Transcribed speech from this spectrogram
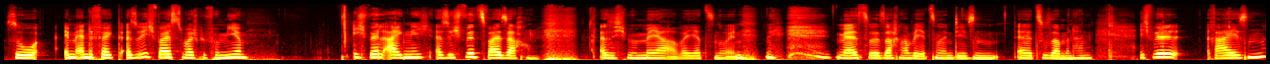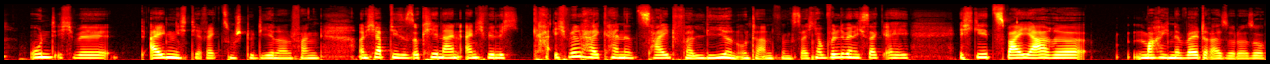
so im Endeffekt, also ich weiß zum Beispiel von mir, ich will eigentlich, also ich will zwei Sachen. Also ich will mehr, aber jetzt nur in mehr als zwei Sachen, aber jetzt nur in diesem äh, Zusammenhang. Ich will reisen und ich will eigentlich direkt zum Studieren anfangen. Und ich habe dieses, okay, nein, eigentlich will ich, ich will halt keine Zeit verlieren, unter Anführungszeichen. Obwohl, wenn ich sage, ey, ich gehe zwei Jahre, mache ich eine Weltreise oder so,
